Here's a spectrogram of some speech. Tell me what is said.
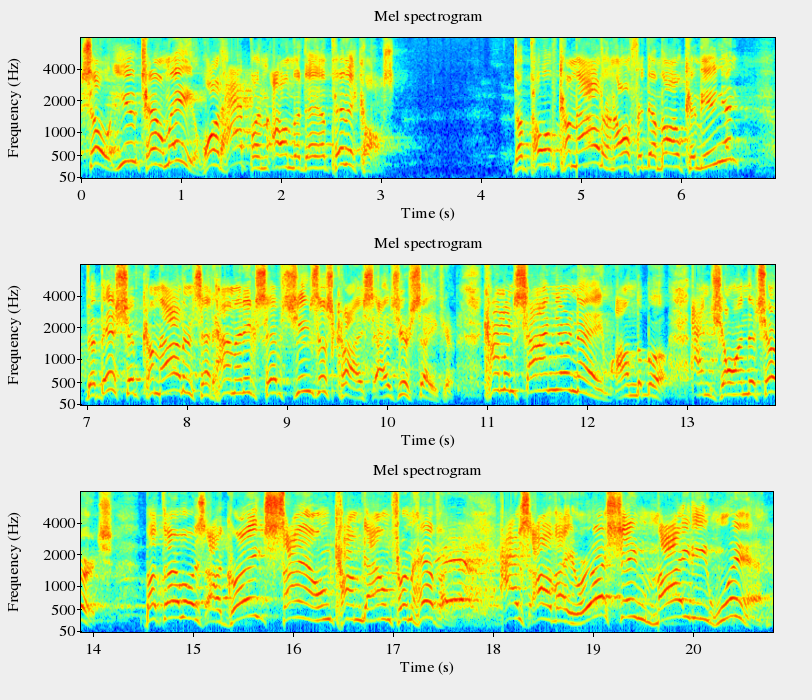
So you tell me what happened on the day of Pentecost. The Pope come out and offered them all communion the bishop come out and said, How many accepts Jesus Christ as your Savior? Come and sign your name on the book and join the church. But there was a great sound come down from heaven as of a rushing mighty wind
